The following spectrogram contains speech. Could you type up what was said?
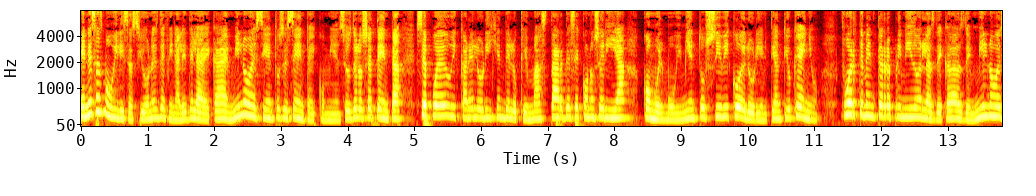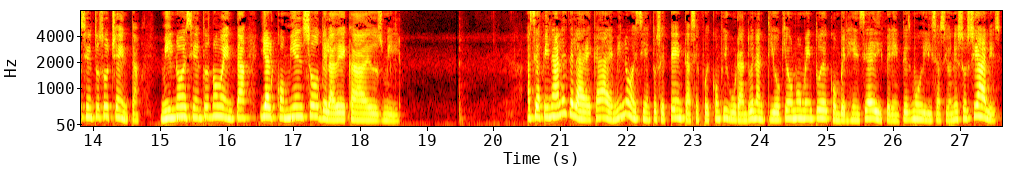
En esas movilizaciones de finales de la década de 1960 y comienzos de los 70 se puede ubicar el origen de lo que más tarde se conocería como el movimiento cívico del Oriente Antioqueño, fuertemente reprimido en las décadas de 1980, 1990 y al comienzo de la década de 2000. Hacia finales de la década de 1970 se fue configurando en Antioquia un momento de convergencia de diferentes movilizaciones sociales.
